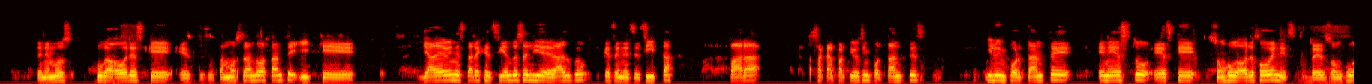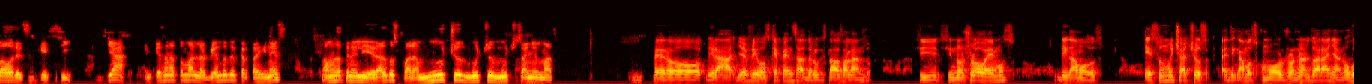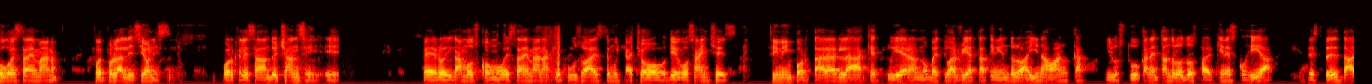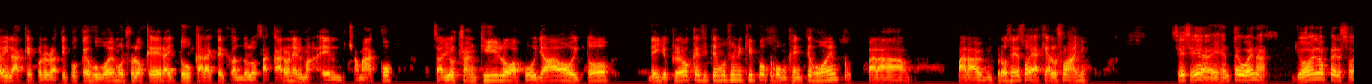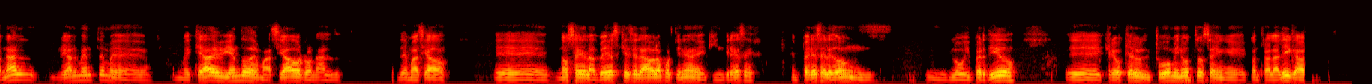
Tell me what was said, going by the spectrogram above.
Tenemos jugadores que eh, que se están mostrando bastante y que ya deben estar ejerciendo ese liderazgo que se necesita para sacar partidos importantes. Y lo importante en esto es que son jugadores jóvenes, entonces son jugadores que si ya empiezan a tomar las riendas del cartaginés, vamos a tener liderazgos para muchos, muchos, muchos años más. Pero mira, Jeffrey, ¿vos qué pensás de lo que estabas hablando? Si, si nosotros lo vemos, digamos, estos muchachos, eh, digamos, como Ronaldo Araña no jugó esta semana, fue por las lesiones, porque le está dando chance. eh, pero digamos, como esta semana que puso a este muchacho Diego Sánchez, sin importar la edad que tuviera, no metió a Rieta teniéndolo ahí en la banca y lo estuvo calentando los dos para ver quién escogía. Después Dávila, que por el ratico que jugó demostró lo que era y tuvo carácter. Cuando lo sacaron el, el chamaco, salió tranquilo, apoyado y todo. De, yo creo que si tenemos un equipo con gente joven para, para un proceso de aquí al otro año. Sí, sí, hay gente buena. Yo en lo personal, realmente me, me queda debiendo demasiado Ronaldo, demasiado. Eh, no sé, las veces que se le ha dado la oportunidad de que ingrese, en Pérez Celedón mm, lo vi perdido. Eh, creo que él tuvo minutos en, eh, contra la liga,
